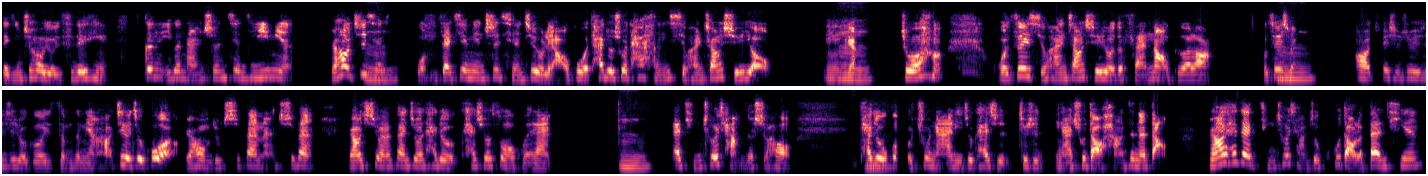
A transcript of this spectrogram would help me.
北京之后有一次 dating，跟一个男生见第一面，然后之前我们在见面之前就有聊过，他就说他很喜欢张学友。嗯，然后。说，我最喜欢张学友的《烦恼歌》了。我最喜欢哦，确实确实这首歌怎么怎么样哈，这个就过了。然后我们就吃饭嘛，吃饭，然后吃完饭之后，他就开车送我回来。嗯，在停车场的时候，他就问我住哪里，就开始就是拿出导航在那导。然后他在停车场就哭导了半天，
